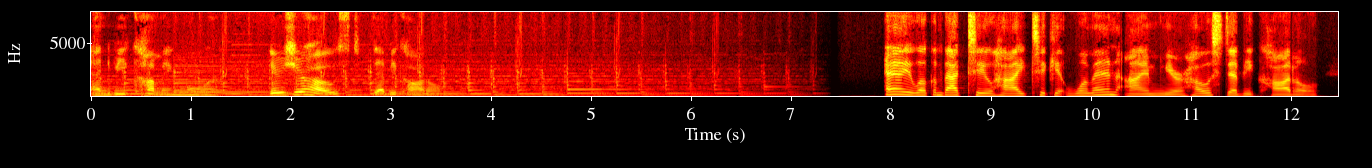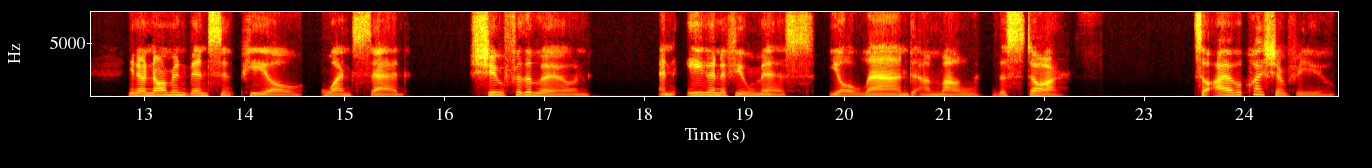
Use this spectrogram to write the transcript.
and becoming more. Here's your host, Debbie Caudle. Hey, welcome back to High Ticket Woman. I'm your host, Debbie Caudle. You know, Norman Vincent Peale once said, shoot for the moon, and even if you miss, you'll land among the stars. So I have a question for you.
